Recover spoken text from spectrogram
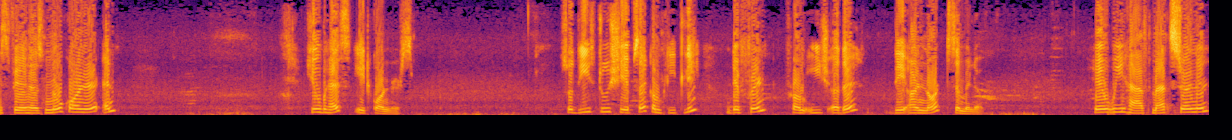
Sphere has no corner and cube has 8 corners. So these two shapes are completely different from each other. They are not similar. Here we have Maths Journal.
